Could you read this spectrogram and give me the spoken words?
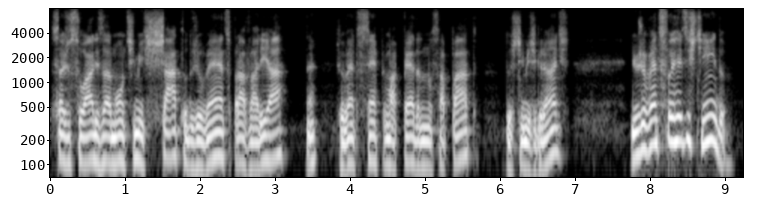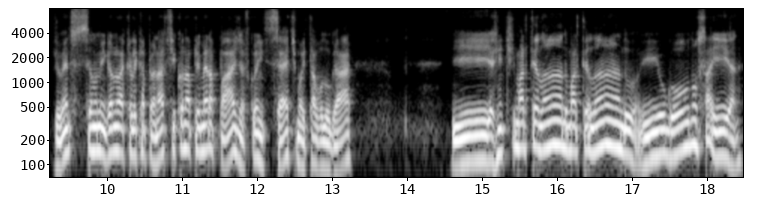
O Sérgio Soares armou um time chato do Juventus para variar, né? Juventus sempre uma pedra no sapato dos times grandes. E o Juventus foi resistindo, Juventus, se eu não me engano, naquele campeonato ficou na primeira página, ficou em sétimo, oitavo lugar. E a gente martelando, martelando, e o gol não saía. Né?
